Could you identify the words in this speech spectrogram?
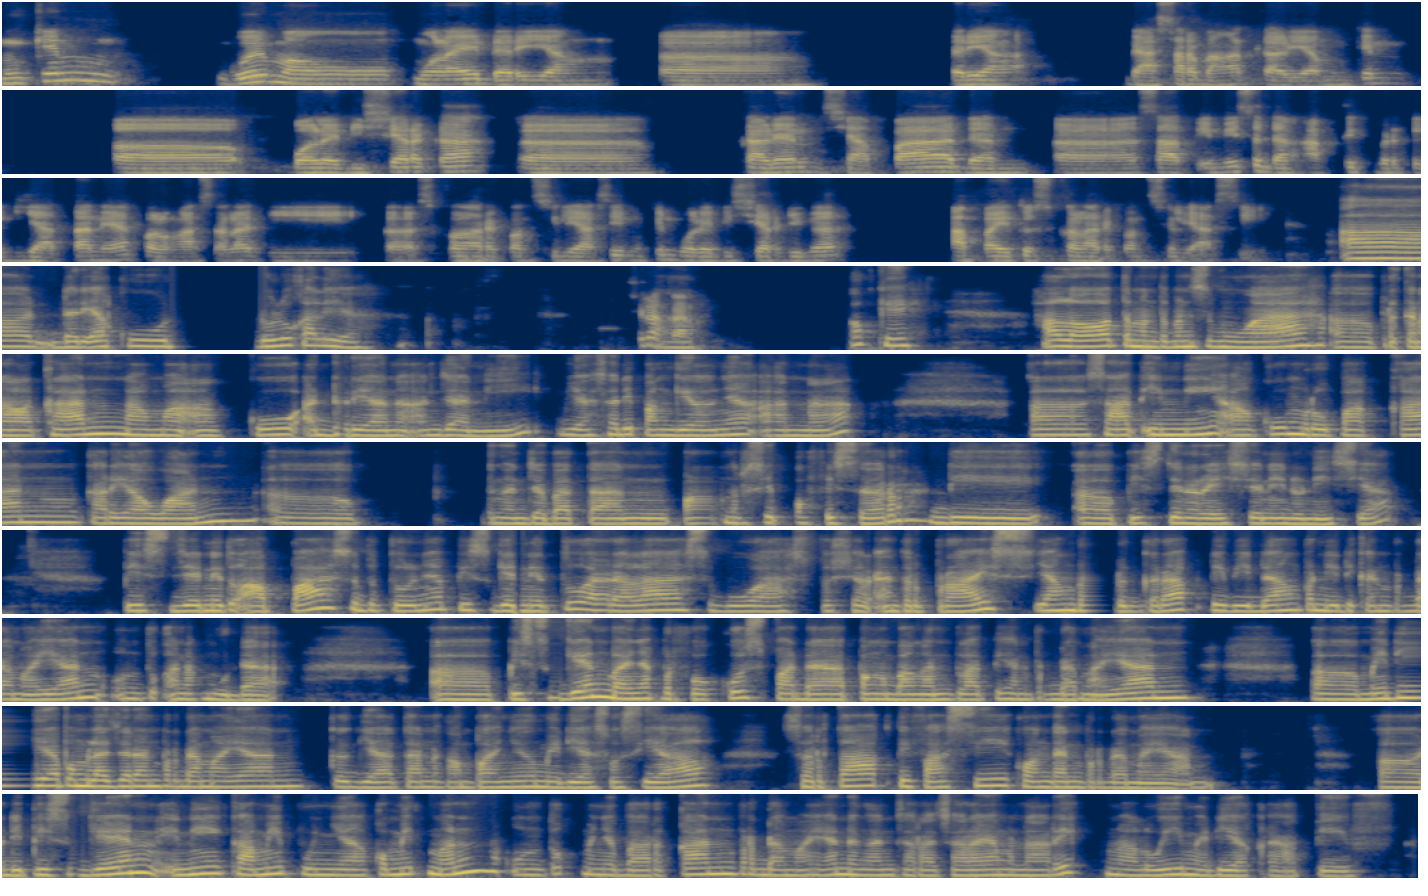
mungkin gue mau mulai dari yang uh, dari yang dasar banget kali ya. Mungkin uh, boleh di-share kah uh, kalian siapa dan uh, saat ini sedang aktif berkegiatan ya kalau nggak salah di uh, sekolah rekonsiliasi mungkin boleh di-share juga apa itu sekolah rekonsiliasi. Uh, dari aku dulu kali ya. Silakan. Uh, Oke. Okay. Halo teman-teman semua, uh, perkenalkan nama aku Adriana Anjani, biasa dipanggilnya Ana. Uh, saat ini aku merupakan karyawan uh, dengan jabatan Partnership Officer di uh, Peace Generation Indonesia. Peace Gen itu apa? Sebetulnya Peace Gen itu adalah sebuah social enterprise yang bergerak di bidang pendidikan perdamaian untuk anak muda. Uh, Peace Gen banyak berfokus pada pengembangan pelatihan perdamaian, uh, media pembelajaran perdamaian, kegiatan kampanye media sosial, serta aktivasi konten perdamaian di Peace Gain ini kami punya komitmen untuk menyebarkan perdamaian dengan cara-cara yang menarik melalui media kreatif.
